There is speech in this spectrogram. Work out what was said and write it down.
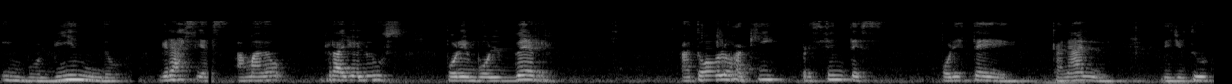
envolviendo. Gracias, amado rayo de luz, por envolver a todos los aquí presentes por este canal de YouTube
